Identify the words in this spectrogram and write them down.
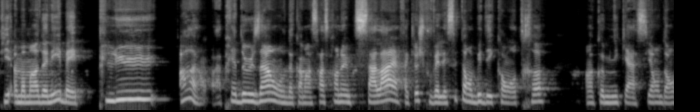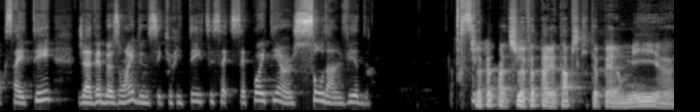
Puis à un moment donné, ben plus. Ah, après deux ans, on a commencé à se prendre un petit salaire. Fait que là, je pouvais laisser tomber des contrats en communication. Donc, ça a été, j'avais besoin d'une sécurité. Tu sais, c'est pas été un saut dans le vide. Tu l'as fait, par étapes, ce qui t'a permis euh,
